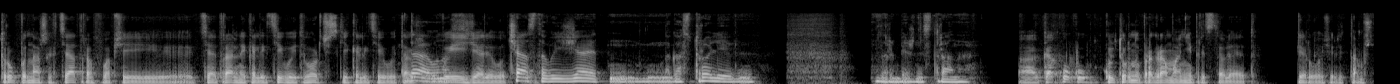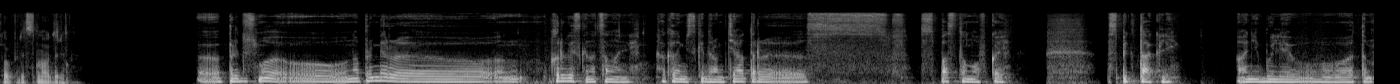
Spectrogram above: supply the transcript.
труппы наших театров, вообще и театральные коллективы и творческие коллективы также Да, выезжали? Вот, Часто выезжают на гастроли зарубежные страны. А какую ку- культурную программу они представляют в первую очередь? Там что предусмотрено? Э, предусмо- э, Например, э, Кыргызский национальный академический драмтеатр с, с постановкой спектаклей. Они были в этом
